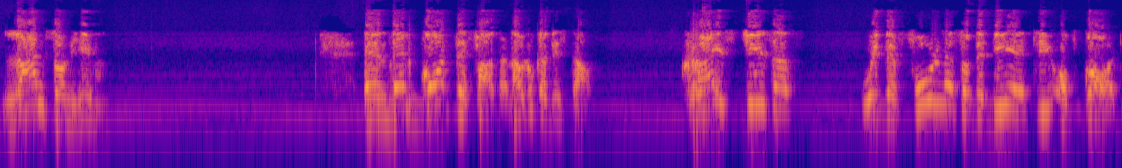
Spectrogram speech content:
lands on him. And then God the Father. Now look at this now. Christ Jesus with the fullness of the deity of God.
